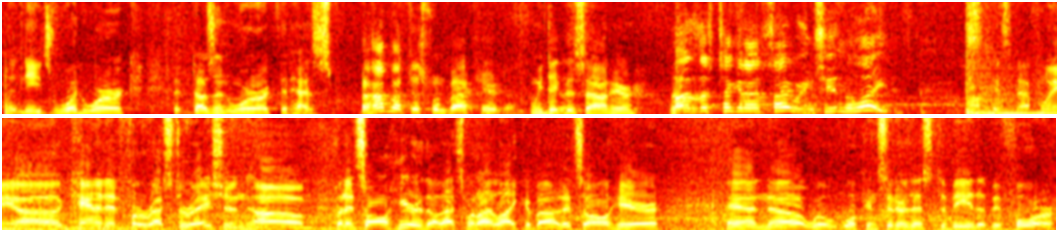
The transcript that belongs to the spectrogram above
that needs woodwork, that doesn't work, that has? Now, how about this one back here then? Can we dig this out here? Well, let's take it outside. We can see it in the light. It's definitely a candidate for restoration, um, but it's all here though. That's what I like about it. It's all here, and uh, we'll we'll consider this to be the before,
